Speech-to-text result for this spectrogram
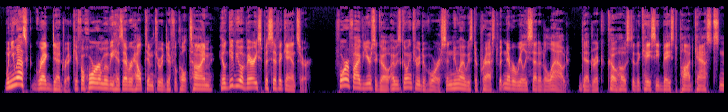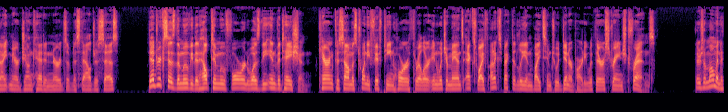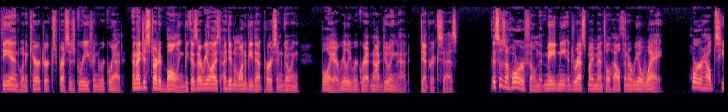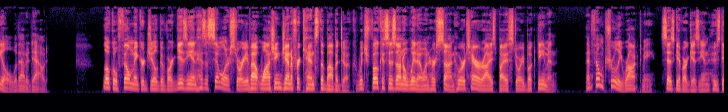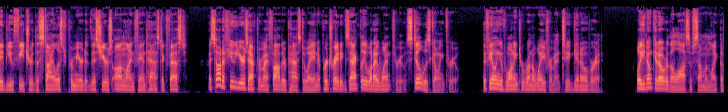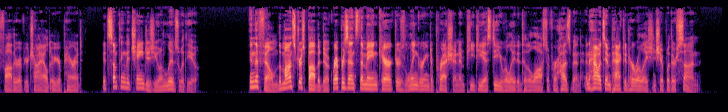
When you ask Greg Dedrick if a horror movie has ever helped him through a difficult time, he'll give you a very specific answer. Four or five years ago, I was going through a divorce and knew I was depressed, but never really said it aloud. Dedrick, co host of the KC based podcasts Nightmare Junkhead and Nerds of Nostalgia, says. Dedrick says the movie that helped him move forward was The Invitation, Karyn Kusama's 2015 horror thriller in which a man's ex wife unexpectedly invites him to a dinner party with their estranged friends. There's a moment at the end when a character expresses grief and regret, and I just started bawling because I realized I didn't want to be that person going, Boy, I really regret not doing that, Dedrick says. This is a horror film that made me address my mental health in a real way. Horror helps heal, without a doubt. Local filmmaker Jill Gevargizian has a similar story about watching Jennifer Kent's The Babadook, which focuses on a widow and her son who are terrorized by a storybook demon. That film truly rocked me, says Gevargizian, whose debut feature, The Stylist, premiered at this year's online Fantastic Fest. I saw it a few years after my father passed away, and it portrayed exactly what I went through, still was going through. The feeling of wanting to run away from it, to get over it. Well, you don't get over the loss of someone like the father of your child or your parent. It's something that changes you and lives with you. In the film, the monstrous Babadook represents the main character's lingering depression and PTSD related to the loss of her husband and how it's impacted her relationship with her son.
